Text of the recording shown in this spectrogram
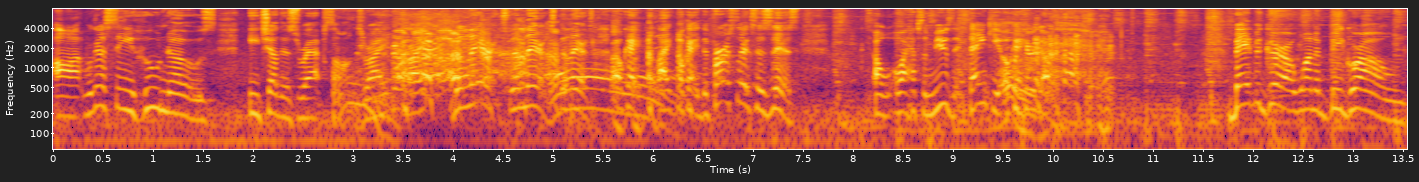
uh, we're gonna see who knows each other's rap songs, right? right? The lyrics, the lyrics, the lyrics. Okay, like okay, the first lyrics is this. Oh, oh, I have some music. Thank you. Okay, here we go. Baby girl wanna be grown.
